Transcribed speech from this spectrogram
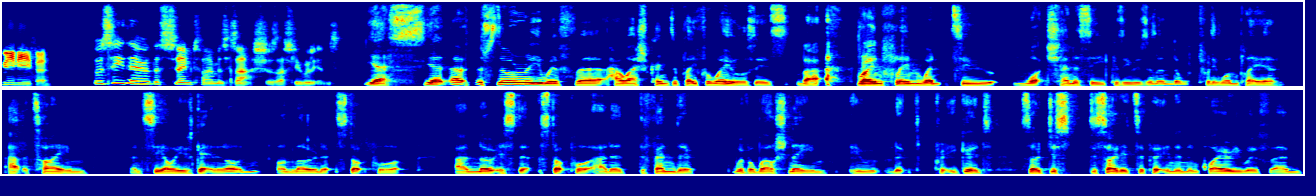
me neither. was he there at the same time as Ash as Ashley Williams? Yes, yeah. Uh, the story with uh, how Ash came to play for Wales is that Brian Flynn went to watch Hennessy because he was an under 21 player at the time and see how he was getting on on loan at Stockport and noticed that Stockport had a defender with a Welsh name who looked pretty good. So just decided to put in an inquiry with um,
